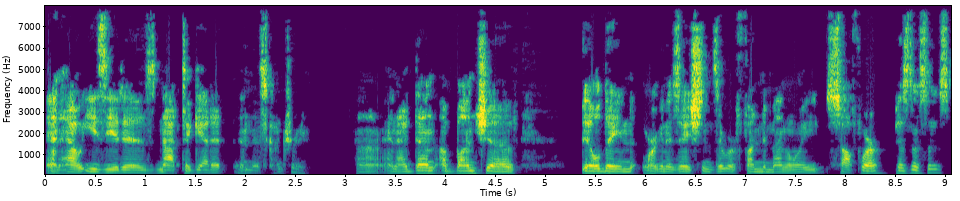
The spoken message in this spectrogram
and how easy it is not to get it in this country. Uh, and I'd done a bunch of building organizations that were fundamentally software businesses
